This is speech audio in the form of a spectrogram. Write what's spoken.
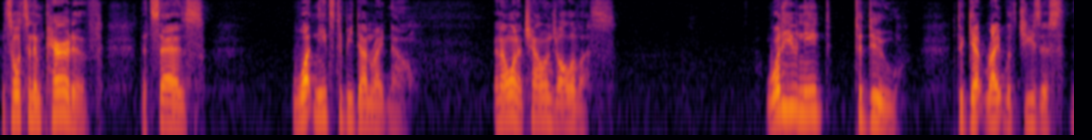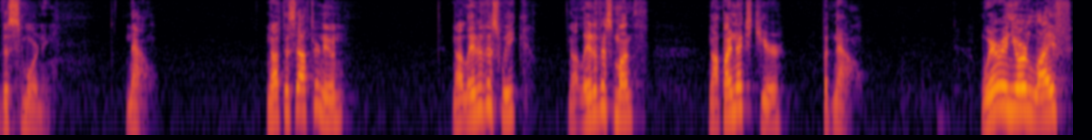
And so it's an imperative that says, what needs to be done right now. And I want to challenge all of us. What do you need to do to get right with Jesus this morning? Now. Not this afternoon, not later this week, not later this month, not by next year, but now. Where in your life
